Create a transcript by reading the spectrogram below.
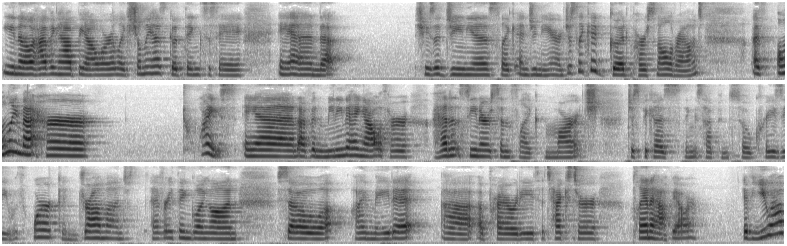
you know having happy hour, like she only has good things to say. And she's a genius, like engineer, just like a good person all around. I've only met her twice And I've been meaning to hang out with her. I hadn't seen her since like March just because things have been so crazy with work and drama and just everything going on. So I made it uh, a priority to text her, plan a happy hour. If you have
